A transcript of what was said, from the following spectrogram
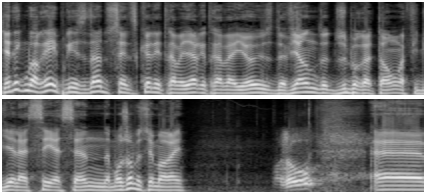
Yannick Morin est président du syndicat des travailleurs et travailleuses de viande du Breton, affilié à la CSN. Bonjour, Monsieur Morin. Bonjour. Euh,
